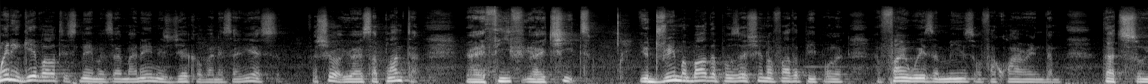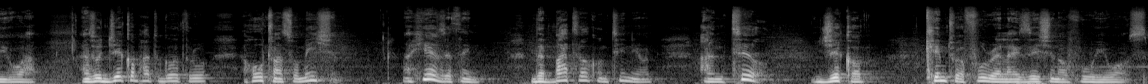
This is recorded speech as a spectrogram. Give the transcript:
when he gave out his name and said, My name is Jacob, and he said, Yes, for sure, you're a supplanter, you're a thief, you're a cheat. You dream about the possession of other people and find ways and means of acquiring them. That's who you are. And so Jacob had to go through a whole transformation. Now, here's the thing the battle continued until Jacob came to a full realization of who he was.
